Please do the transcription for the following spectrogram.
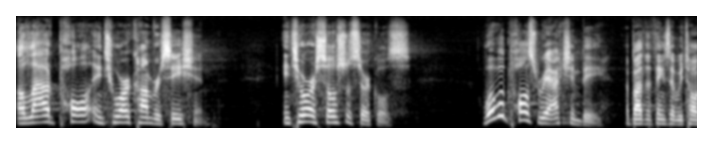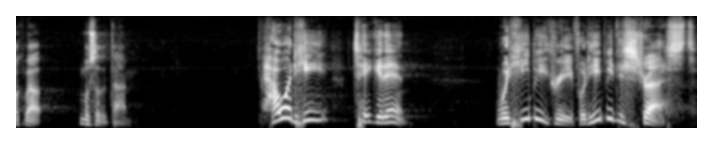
allowed Paul into our conversation, into our social circles, what would Paul's reaction be about the things that we talk about most of the time? How would he take it in? Would he be grieved? Would he be distressed?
